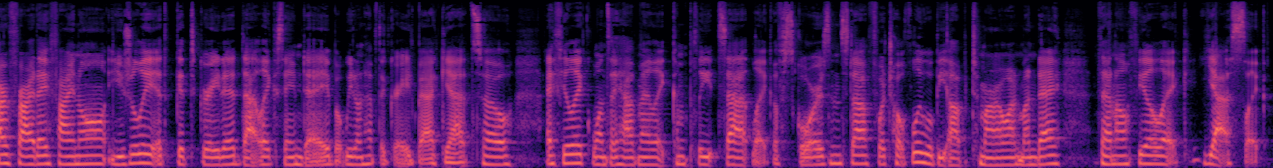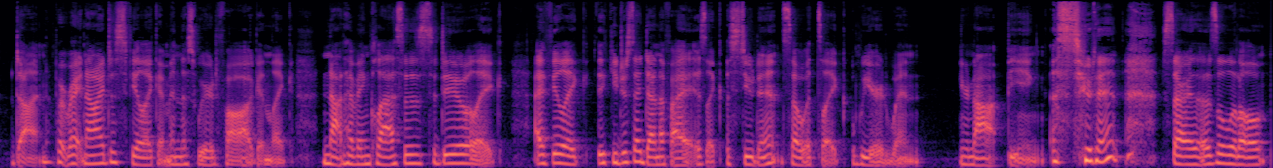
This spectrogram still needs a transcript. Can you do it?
our friday final usually it gets graded that like same day but we don't have the grade back yet. So i feel like once i have my like complete set like of scores and stuff which hopefully will be up tomorrow on monday then i'll feel like yes like done. But right now i just feel like i'm in this weird fog and like not having classes to do. Like i feel like like you just identify as like a student so it's like weird when you're not being a student. Sorry that was a little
